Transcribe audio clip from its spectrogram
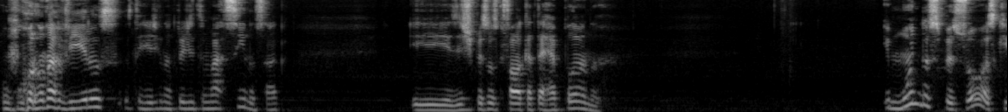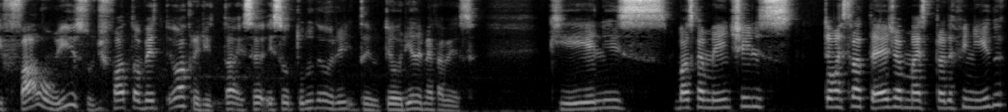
o coronavírus, tem gente que não acredita em vacina, saca? E existem pessoas que falam que a Terra é plana. E muitas pessoas que falam isso, de fato, talvez. Eu acredito, tá? Isso é, isso é tudo teoria, teoria da minha cabeça que eles basicamente eles têm uma estratégia mais pré-definida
